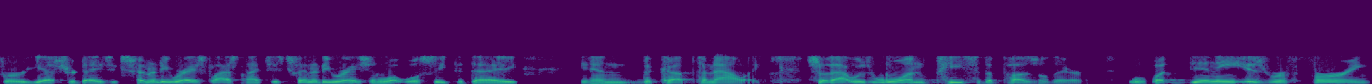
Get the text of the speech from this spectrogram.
for yesterday's Xfinity race, last night's Xfinity race, and what we'll see today in the Cup finale. So that was one piece of the puzzle there what Denny is referring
